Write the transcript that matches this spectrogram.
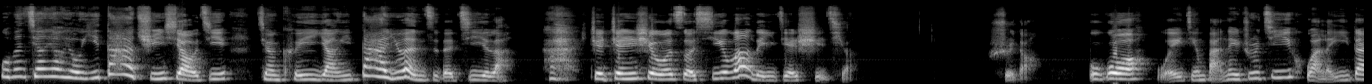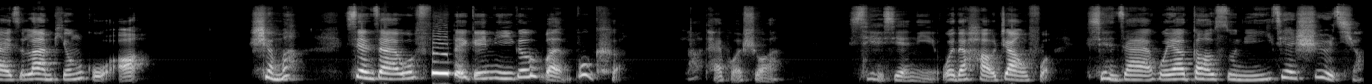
我们将要有一大群小鸡，将可以养一大院子的鸡了。啊，这真是我所希望的一件事情。”是的，不过我已经把那只鸡换了一袋子烂苹果。什么？现在我非得给你一个吻不可？老太婆说。谢谢你，我的好丈夫。现在我要告诉你一件事情，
